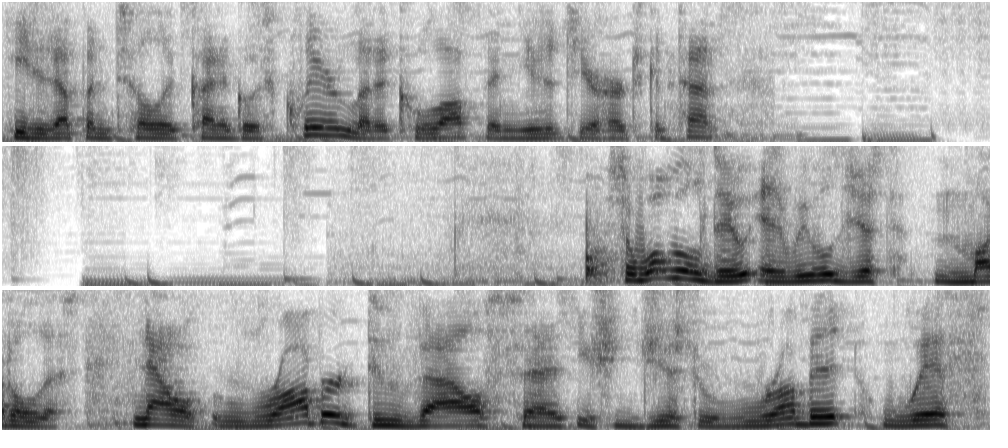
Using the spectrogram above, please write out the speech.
Heat it up until it kind of goes clear, let it cool off, then use it to your heart's content. So what we'll do is we will just muddle this. Now, Robert Duvall says you should just rub it with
